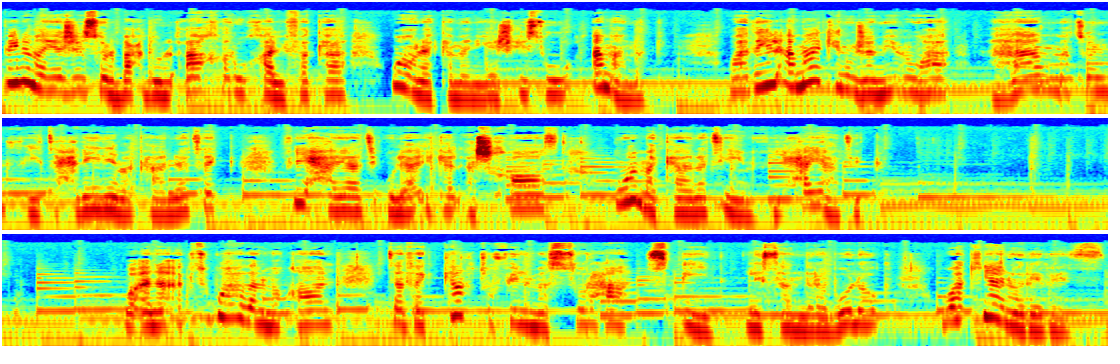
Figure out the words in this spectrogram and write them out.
بينما يجلس البعض الآخر خلفك وهناك من يجلس أمامك. وهذه الأماكن جميعها هامة في تحديد مكانتك في حياة أولئك الأشخاص ومكانتهم في حياتك. وأنا أكتب هذا المقال تذكرت فيلم السرعة Speed لساندرا بولوك وكيانو ريفيز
